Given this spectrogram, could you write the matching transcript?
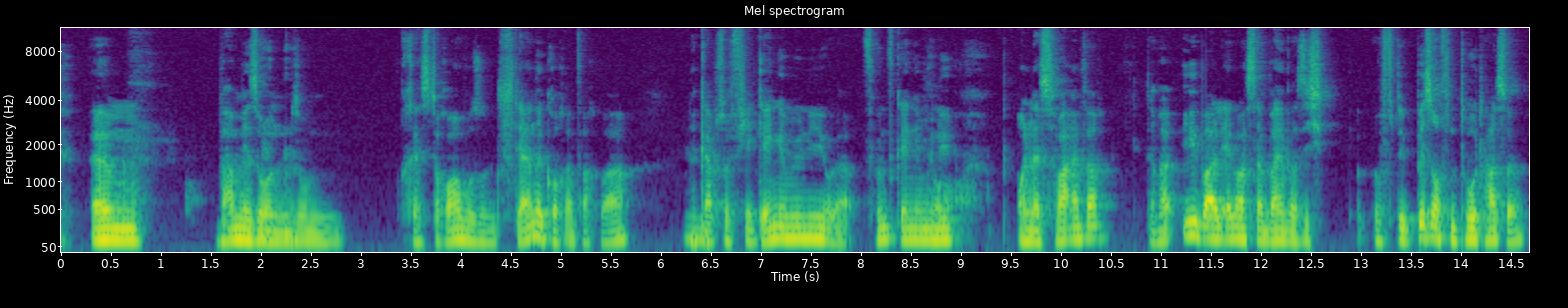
ähm, war mir so ein, so ein Restaurant, wo so ein Sternekoch einfach war. Da Mhm. gab es so vier Gänge-Menü oder fünf Gänge-Menü. Und es war einfach, da war überall irgendwas dabei, was ich auf die, bis auf den Tod hasse.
